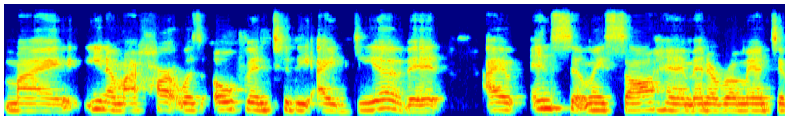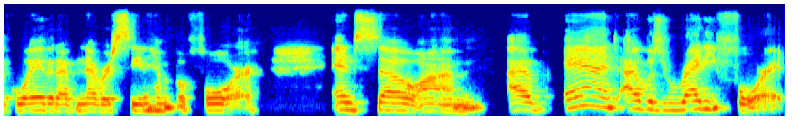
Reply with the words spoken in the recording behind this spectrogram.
my you know my heart was open to the idea of it I instantly saw him in a romantic way that I've never seen him before. And so um I and I was ready for it.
